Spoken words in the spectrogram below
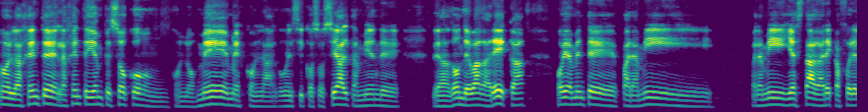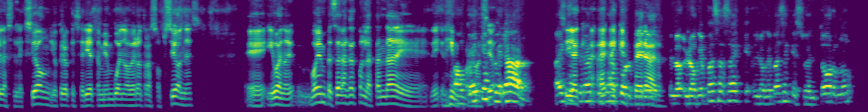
No, la gente, la gente ya empezó con, los memes, con, la, con el psicosocial también de, a dónde va Gareca. Obviamente, para mí, para mí ya está Gareca fuera de la selección. Yo creo que sería también bueno ver otras opciones. Eh, y bueno, voy a empezar acá con la tanda de, información. hay que esperar. Hay que esperar. Hay, que esperar. Lo, que pasa, ¿sabes? Que, lo que pasa es que su entorno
